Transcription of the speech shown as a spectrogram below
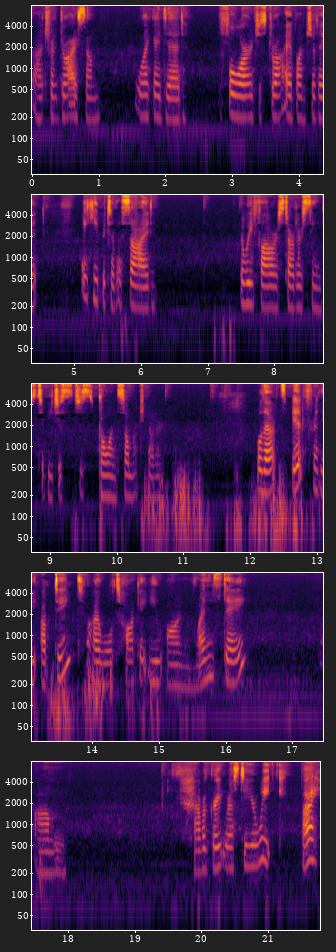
uh, try to dry some, like I did before, just dry a bunch of it and keep it to the side. The wheat flour starter seems to be just, just going so much better. Well, that's it for the update. I will talk at you on Wednesday. Um, have a great rest of your week. Bye.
